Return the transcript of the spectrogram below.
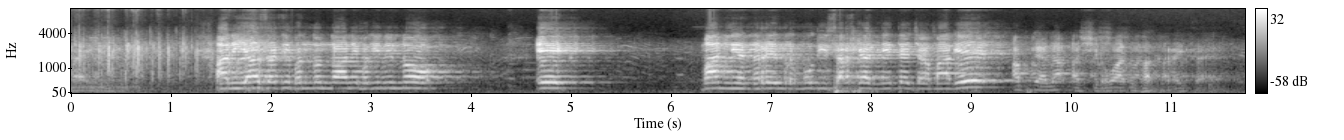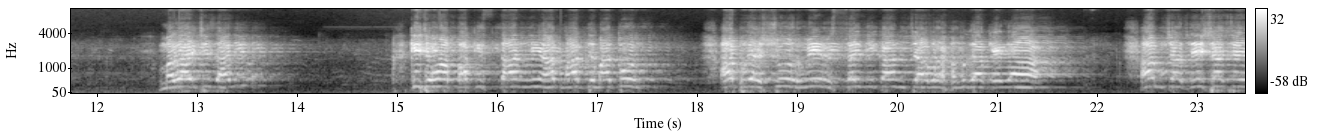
नाही. आणि यासाठी बंधूंना आणि भगिनींनो एक मान्य नरेंद्र मोदी सारख्या नेत्याच्या मागे आपल्याला आशीर्वाद उभा करायचा आहे. मगाची जाणीव की जेव्हा पाकिस्तानने हा माध्यमातून आपल्या शूरवीर सैनिकांच्यावर हमला केला आमच्या देशाचे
